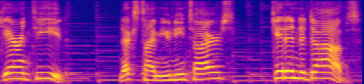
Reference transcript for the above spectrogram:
guaranteed. Next time you need tires, get into Dobbs.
